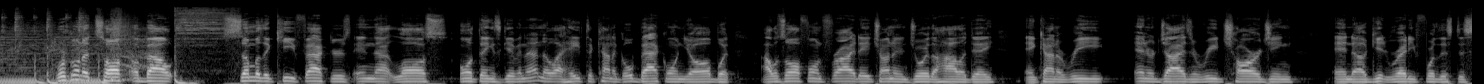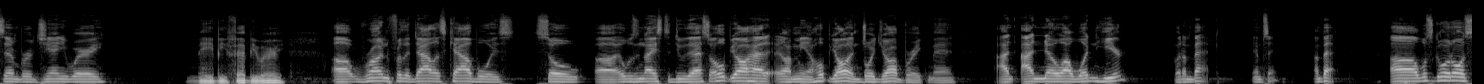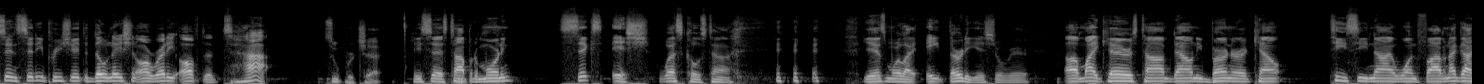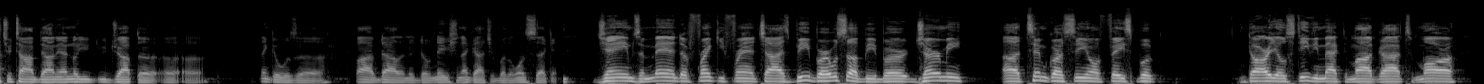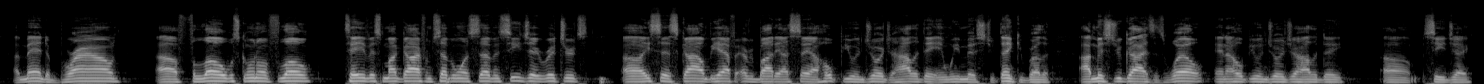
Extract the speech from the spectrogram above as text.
we're going to talk about some of the key factors in that loss on Thanksgiving. I know I hate to kind of go back on y'all, but I was off on Friday trying to enjoy the holiday and kind of re energizing, recharging, and uh, getting ready for this December, January, maybe February uh, run for the Dallas Cowboys. So uh, it was nice to do that. So I hope y'all had. I mean, I hope y'all enjoyed your break, man. I I know I wasn't here, but I'm back. You know what I'm saying I'm back. Uh, what's going on, Sin City? Appreciate the donation already off the top. Super chat. He says top of the morning, six ish West Coast time. yeah, it's more like eight thirty ish over here. Uh, Mike Harris, Tom Downey, burner account, TC915. And I got you, Tom Downey. I know you, you dropped a, a, a, I think it was a $5 in a donation. I got you, brother. One second. James, Amanda, Frankie Franchise, B Bird. What's up, B Bird? Jeremy, uh, Tim Garcia on Facebook, Dario, Stevie Mac, My God, Tamara, Amanda Brown, uh, Flo. What's going on, Flo? Tavis, my guy from 717, CJ Richards. Uh, he says, Sky, on behalf of everybody, I say, I hope you enjoyed your holiday and we missed you. Thank you, brother. I missed you guys as well, and I hope you enjoyed your holiday, um, CJ.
